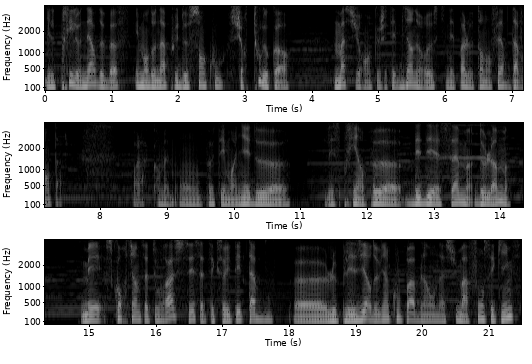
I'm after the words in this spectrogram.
il prit le nerf de bœuf et m'en donna plus de cent coups sur tout le corps, m'assurant que j'étais bien heureuse qu'il n'ait pas le temps d'en faire davantage. Voilà, quand même, on peut témoigner de euh, l'esprit un peu euh, BDSM de l'homme, mais ce qu'on retient de cet ouvrage, c'est cette sexualité taboue. Euh, le plaisir devient coupable, hein. on assume à fond ses kings,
